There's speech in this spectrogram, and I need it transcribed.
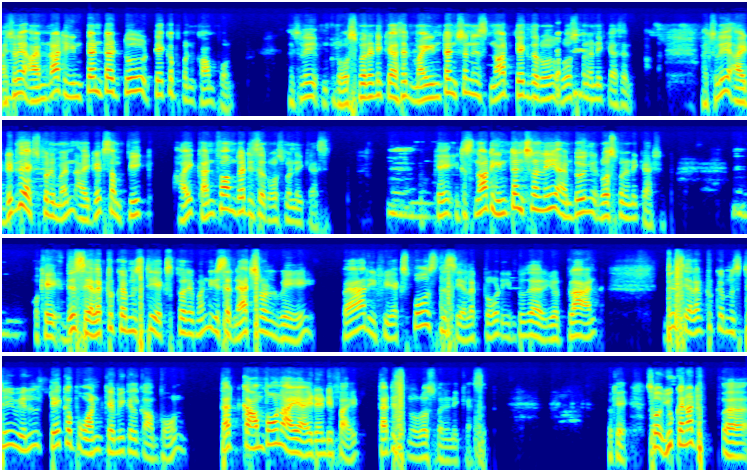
Actually, I'm not intended to take up one compound. Actually, rosmarinic acid. My intention is not take the ro- rosmarinic acid. Actually, I did the experiment. I get some peak. I confirm that is a rosmarinic acid. Mm, Okay, it is not intentionally. I'm doing rosmarinic acid. mm, Okay, this electrochemistry experiment is a natural way where if you expose this electrode into the your plant, this electrochemistry will take up one chemical compound. That compound I identified, that is rosmarinic acid. Okay, so you cannot uh,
